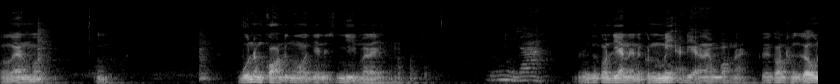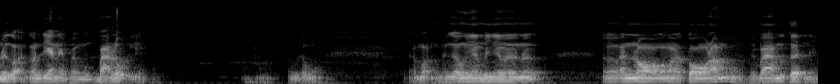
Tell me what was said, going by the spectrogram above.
Ngồi ăn một bốn năm con đứng ngồi trên nhìn vào đây. Đúng rồi ra. Những cái con đen này là con mẹ đẻ ra bọn này. Cái con thằng gấu này gọi con đen này bằng một bà lội đấy. Gấu. Bọn thằng gấu nhà mình nó, nó, nó ăn no mà to lắm phải 30 cân đấy.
